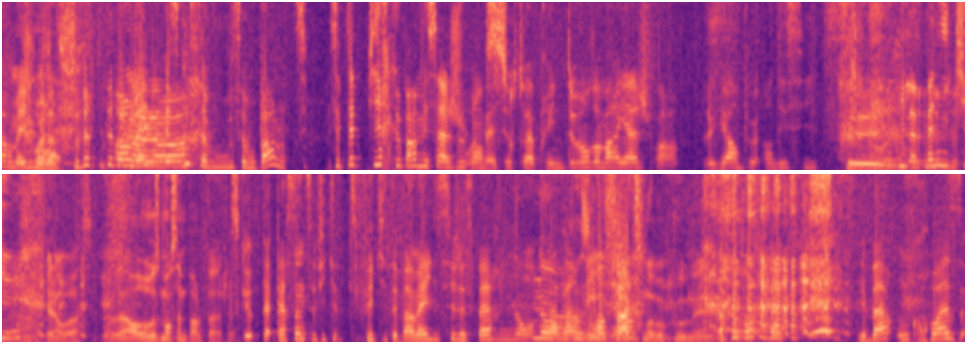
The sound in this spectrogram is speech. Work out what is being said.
Par mail, voilà. Se faire quitter par Oh là mail, est-ce que ça vous, ça vous parle? C'est peut-être pire que par message, je Ouais, pense. bah, surtout après une demande en mariage, enfin, le gars un peu indécis. Ah ouais. Il a paniqué. Ah. Euh, Heureusement, ça me parle pas. Parce que pe- personne se fait qui- fait quitter par mail ici, j'espère? Non, Non, pas par mail. En fax, moi beaucoup, mais. Et bah, on croise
